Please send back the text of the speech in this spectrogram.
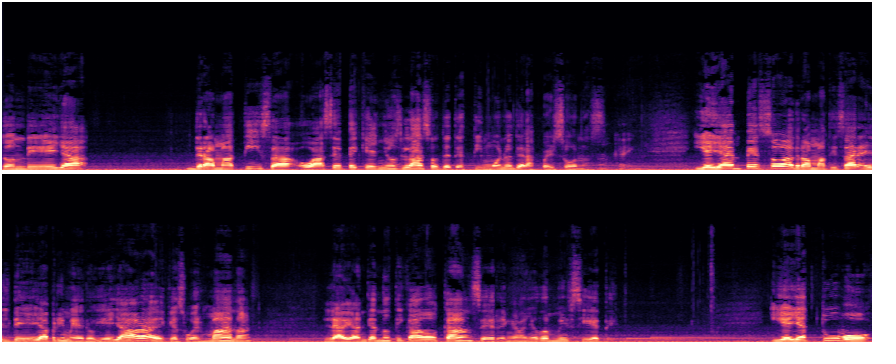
donde ella dramatiza o hace pequeños lazos de testimonios de las personas. Y ella empezó a dramatizar el de ella primero. Y ella habla de que su hermana le habían diagnosticado cáncer en el año 2007. Y ella estuvo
